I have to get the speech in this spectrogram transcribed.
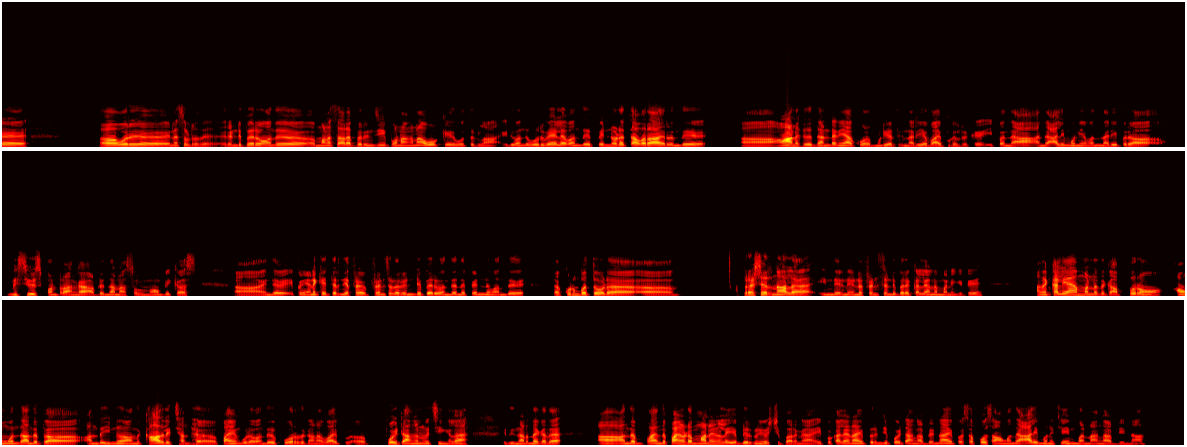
ஒரு என்ன சொல்றது? ரெண்டு பேரும் வந்து மனசார பிரிஞ்சு போனாங்கன்னா, ஓகே ஒத்துக்கலாம். இது வந்து ஒருவேளை வந்து பெண்ணோட தவறா இருந்து ஆணுக்கு தண்டனையாக முடியறதுக்கு நிறைய வாய்ப்புகள் இருக்கு. இப்போ இந்த அந்த ஆலிமோனியம் வந்து நிறைய பேர் மிஸ்யூஸ் பண்றாங்க அப்படின்னு தான் நான் சொல்லணும். பிகாஸ் இந்த இப்போ எனக்கே தெரிஞ்ச ஃப்ரெண்ட்ஸோட ரெண்டு பேர் வந்து இந்த பெண் வந்து தன் குடும்பத்தோட ப்ரெஷர்னால இந்த என்னோட ஃப்ரெண்ட்ஸ் ரெண்டு பேரை கல்யாணம் பண்ணிக்கிட்டு, அந்த கல்யாணம் பண்ணதுக்கு அப்புறம் அவங்க வந்து அந்த ப அந்த இன்னும் அந்த காதலிச்ச அந்த பையன் கூட வந்து போறதுக்கான வாய்ப்பு போயிட்டாங்கன்னு வச்சிங்களேன் இது நடந்த கதை அந்த அந்த பையனோட மனநிலை எப்படி இருக்குன்னு யோசிச்சு பாருங்க. இப்போ கல்யாணம் ஆகி பிரிஞ்சு போயிட்டாங்க அப்படின்னா, இப்போ சப்போஸ் அவங்க வந்து ஆலிமனி கிளைம் பண்ணாங்க அப்படின்னா,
